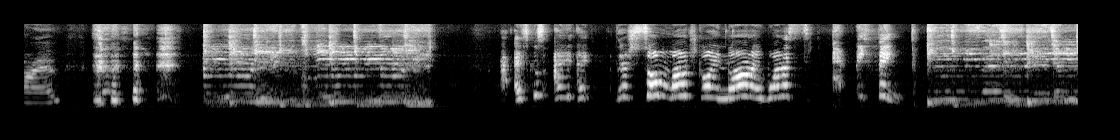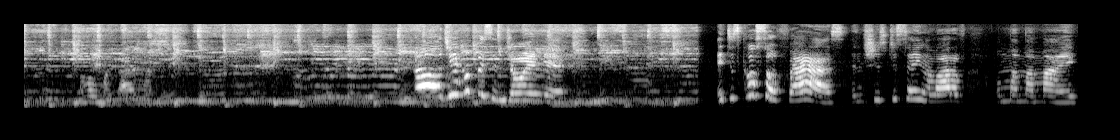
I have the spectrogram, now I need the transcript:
RM? it's because I, I there's so much going on. I want to see everything. Oh my god. Oh, J-Hope is enjoying it it just goes so fast and she's just saying a lot of oh my my my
